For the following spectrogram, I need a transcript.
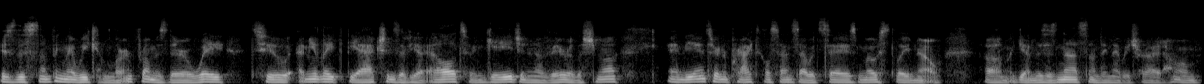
Is this something that we can learn from? Is there a way to emulate the actions of Yael, to engage in an Avera Lishma? And the answer in a practical sense, I would say, is mostly no. Um, again, this is not something that we try at home.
